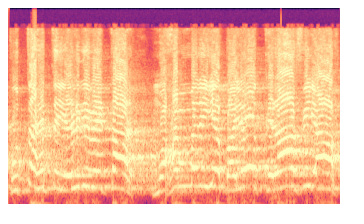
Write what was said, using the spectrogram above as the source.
புத்தகத்தை எழுதி வைத்தார். முகம்மதிய பயோகிராபி ஆஃப்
